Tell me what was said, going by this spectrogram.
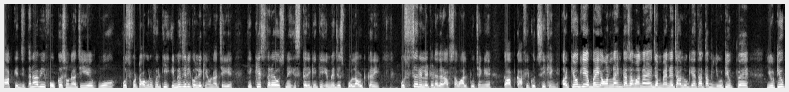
आपके जितना भी फोकस होना चाहिए, वो उस फोटोग्राफर की इमेजरी को लेके होना चाहिए कि किस तरह उसने इस तरीके की इमेजेस पुल आउट करी। उससे रिलेटेड अगर आप सवाल पूछेंगे तो आप काफ़ी कुछ सीखेंगे। और क्योंकि अब भाई ऑनलाइन का ज़माना है, जब मैंने चालू किया था, तब यूट्यूब पे यूट्यूब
